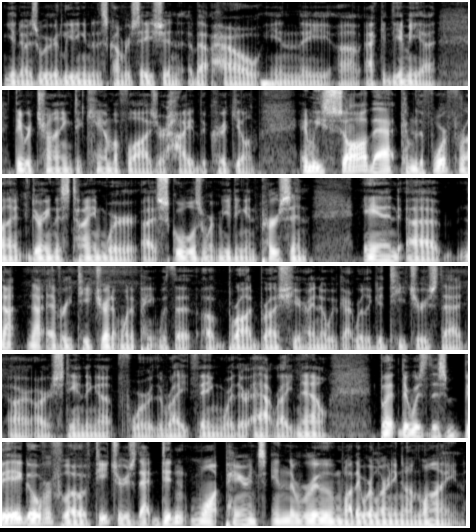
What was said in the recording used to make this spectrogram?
you know, as we were leading into this conversation about how in the uh, academia they were trying to camouflage or hide the curriculum, and we saw that come to the forefront during this time where uh, schools weren't meeting in person. And uh, not not every teacher. I don't want to paint with a, a broad brush here. I know we've got really good teachers that are, are standing up for the right thing where they're at right now. But there was this big overflow of teachers that didn't want parents in the room while they were learning online.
